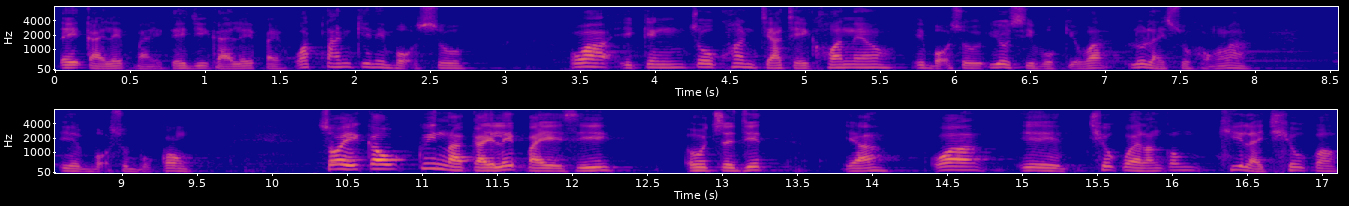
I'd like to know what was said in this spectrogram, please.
第一届礼拜第二届礼拜我担惊你无事我已经做款食者款了伊无事又是无叫我你来舒服啦伊无事无讲所以到几若届礼拜时有一日呀我伊唱歌诶人讲起来唱歌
